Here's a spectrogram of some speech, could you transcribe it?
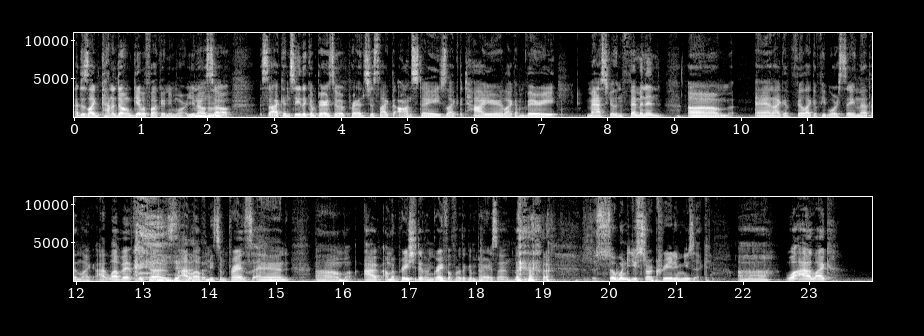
I just like kind of don't give a fuck anymore, you know? Mm-hmm. So, so I can see the comparison with Prince, just like the on stage, like attire, like I'm very masculine, feminine. Um, and I could feel like if people are saying that, then like I love it because I love me some Prince, and um, I, I'm appreciative and grateful for the comparison. so when did you start creating music? Uh, well, I like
